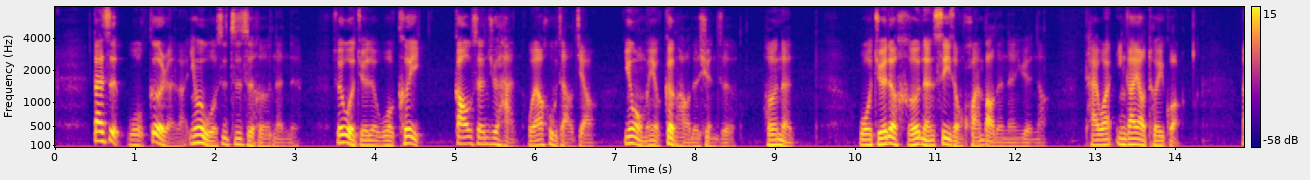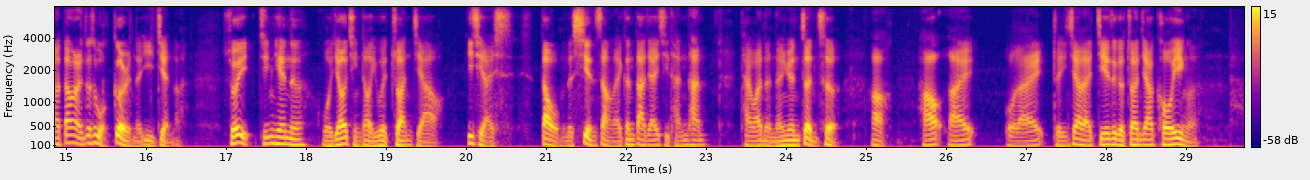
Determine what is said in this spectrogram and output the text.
但是我个人啊，因为我是支持核能的，所以我觉得我可以高声去喊，我要护早教。因为我们有更好的选择，核能。我觉得核能是一种环保的能源呢，台湾应该要推广。那当然这是我个人的意见了。所以今天呢，我邀请到一位专家哦，一起来到我们的线上来跟大家一起谈谈台湾的能源政策啊。好，来，我来等一下来接这个专家 call in 了。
